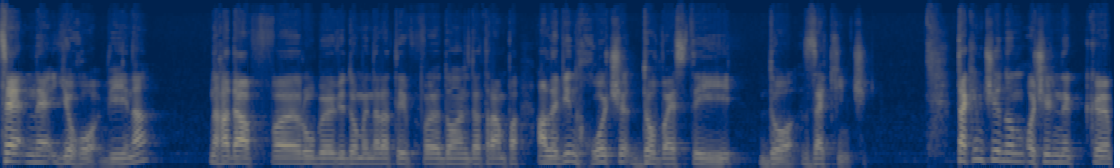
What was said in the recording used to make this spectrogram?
Це не його війна. Нагадав е, Рубіо відомий наратив е, Дональда Трампа, але він хоче довести її до закінчення. Таким чином, очільник е,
